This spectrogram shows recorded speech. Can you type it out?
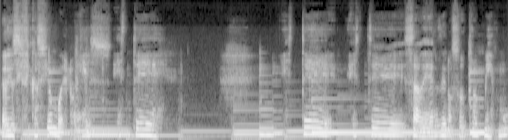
La diosificación, bueno, es este, este, este saber de nosotros mismos,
